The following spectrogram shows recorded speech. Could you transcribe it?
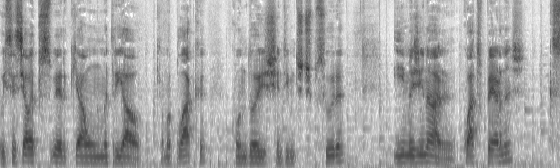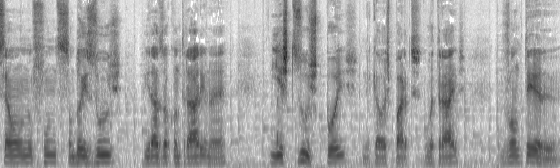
o essencial é perceber que há um material, que é uma placa, com 2 cm de espessura, e imaginar quatro pernas, que são, no fundo, são dois U's virados ao contrário, não é? E estes U's depois, naquelas partes laterais, vão ter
